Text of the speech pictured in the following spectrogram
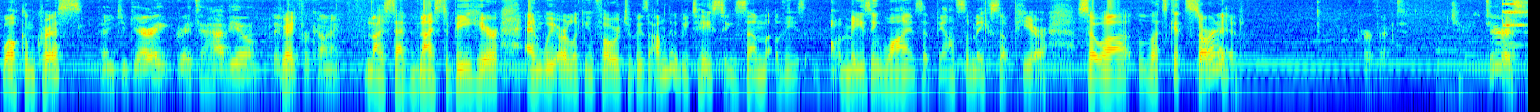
Welcome, Chris. Thank you, Gary. Great to have you. Thank Great. you for coming. Nice to, have, nice to be here. And we are looking forward to because I'm going to be tasting some of these amazing wines that Viansa makes up here. So uh, let's get started. Perfect. Cheers.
